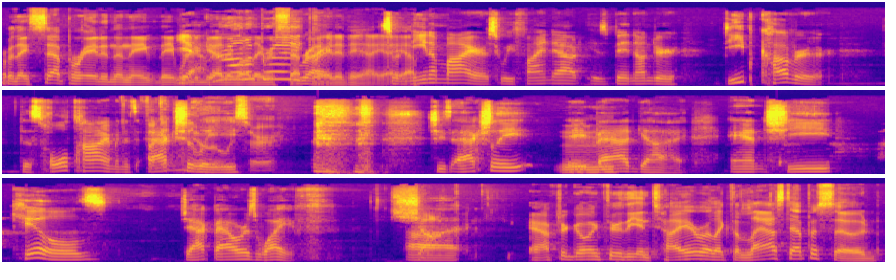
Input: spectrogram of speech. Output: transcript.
or they separated and then they they were Yeah. together We're while they were break. separated. Yeah, yeah, so yeah. Nina Myers, who we find out has been under deep cover this whole time, and it's Fucking actually it was. She's actually Mm-hmm. a bad guy, and she kills Jack Bauer's wife. Shock. Uh, after going through the entire or like the last episode.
